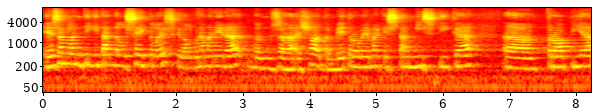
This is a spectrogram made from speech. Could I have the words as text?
És en l'antiguitat dels segles que d'alguna manera doncs, eh, això també trobem aquesta mística eh, pròpia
